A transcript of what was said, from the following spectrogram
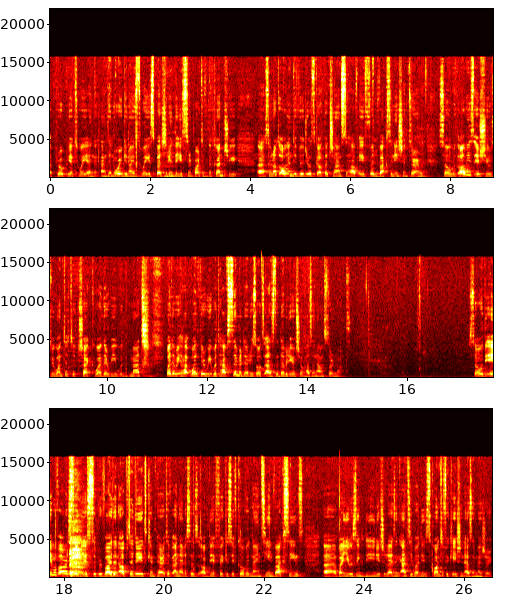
appropriate way and, and, an organized way, especially in the eastern part of the country. Uh, so not all individuals got the chance to have a full vaccination term. So with all these issues, we wanted to check whether we would match, whether we, whether we would have similar results as the WHO has announced or not. So the aim of our study is to provide an up-to-date comparative analysis of the efficacy of COVID-19 vaccines uh, by using the neutralizing antibodies quantification as a measure.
